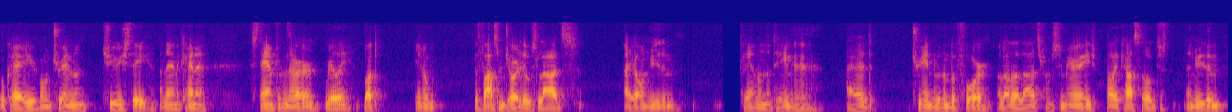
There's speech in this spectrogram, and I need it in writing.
okay. You're going to train on Tuesday, and then it kind of stemmed from there really. But you know, the vast majority of those lads, I all knew them playing on the team. Yeah. I had trained with them before. A lot of the lads from Mary's, Ballycastle, just I knew them,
